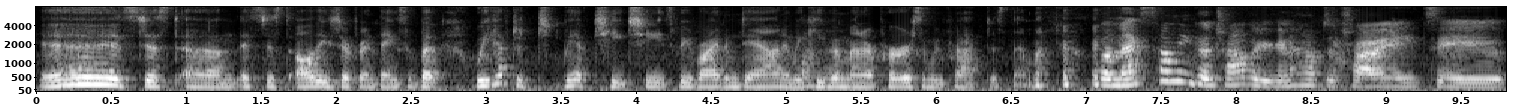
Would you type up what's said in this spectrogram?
It's just um, it's just all these different things. But we have to we have cheat sheets. We write them down and we uh-huh. keep them in our purse and we practice them. Well next time you go travel you're gonna have to try to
